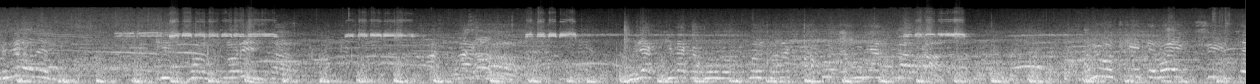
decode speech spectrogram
señores, y folclorista. Mulțumesc că a fost Minea Spața! Iuți, chite, mai există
